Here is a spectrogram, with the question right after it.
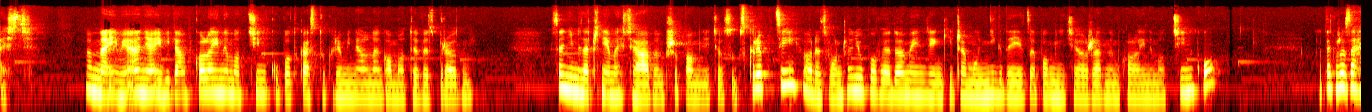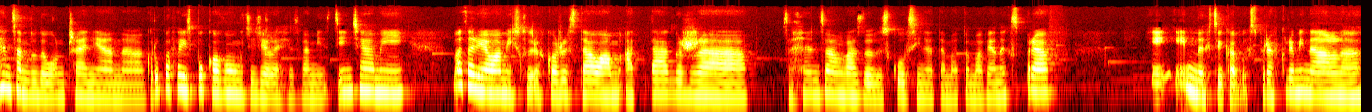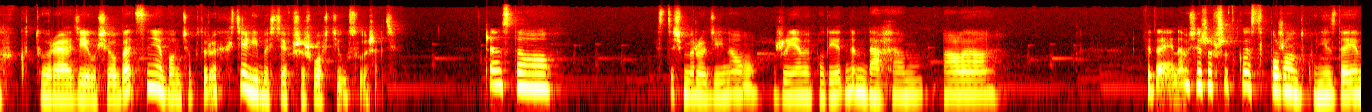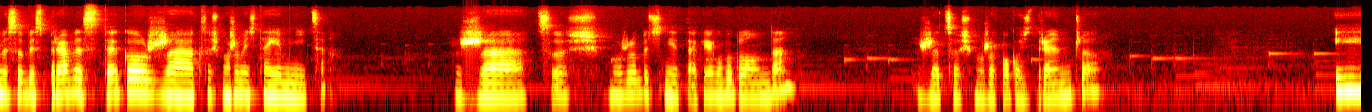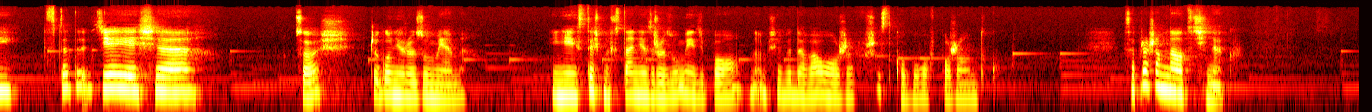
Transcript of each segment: Cześć. Mam na imię Ania i witam w kolejnym odcinku podcastu kryminalnego Motywy zbrodni. Zanim zaczniemy, chciałabym przypomnieć o subskrypcji oraz włączeniu powiadomień, dzięki czemu nigdy nie zapomnicie o żadnym kolejnym odcinku. A także zachęcam do dołączenia na grupę facebookową, gdzie dzielę się z Wami zdjęciami, materiałami, z których korzystałam, a także zachęcam Was do dyskusji na temat omawianych spraw i innych ciekawych spraw kryminalnych, które dzieją się obecnie bądź o których chcielibyście w przyszłości usłyszeć. Często jesteśmy rodziną, żyjemy pod jednym dachem, ale wydaje nam się, że wszystko jest w porządku. Nie zdajemy sobie sprawy z tego, że ktoś może mieć tajemnicę, że coś może być nie tak, jak wygląda, że coś może kogoś dręczy. I wtedy dzieje się coś, czego nie rozumiemy. I nie jesteśmy w stanie zrozumieć, bo nam się wydawało, że wszystko było w porządku. Zapraszam na odcinek.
